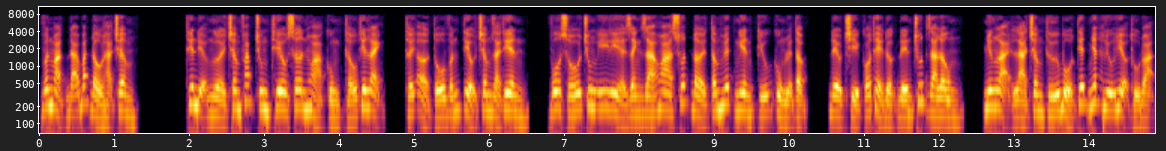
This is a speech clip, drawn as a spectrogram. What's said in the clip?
Vân Mạt đã bắt đầu hạ châm. Thiên địa người châm pháp trung thiêu sơn hỏa cùng thấu thiên lạnh, thấy ở tố vấn tiểu châm giải thiên, vô số trung y lìa danh giá hoa suốt đời tâm huyết nghiên cứu cùng luyện tập, đều chỉ có thể được đến chút da lông, nhưng lại là châm thứ bổ tiết nhất hữu hiệu thủ đoạn.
